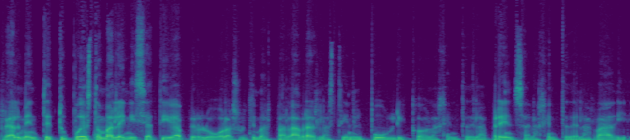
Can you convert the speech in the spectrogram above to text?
realmente tú puedes tomar la iniciativa, pero luego las últimas palabras las tiene el público, la gente de la prensa, la gente de la radio.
